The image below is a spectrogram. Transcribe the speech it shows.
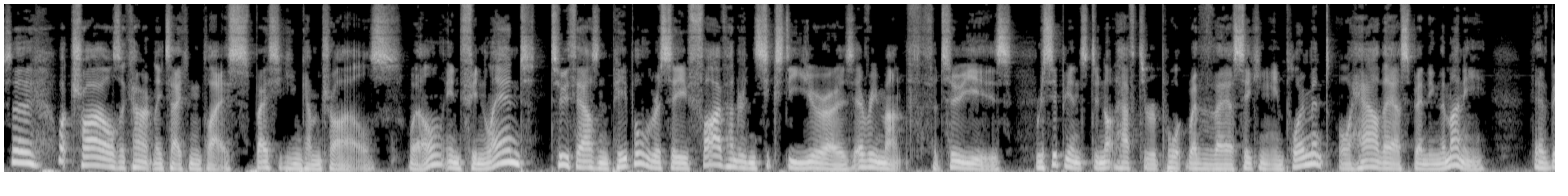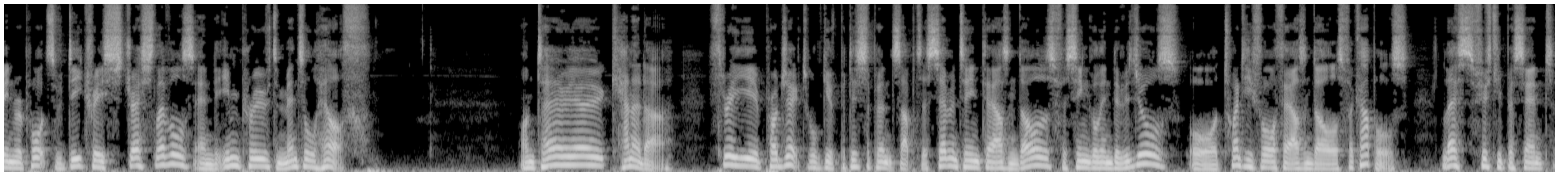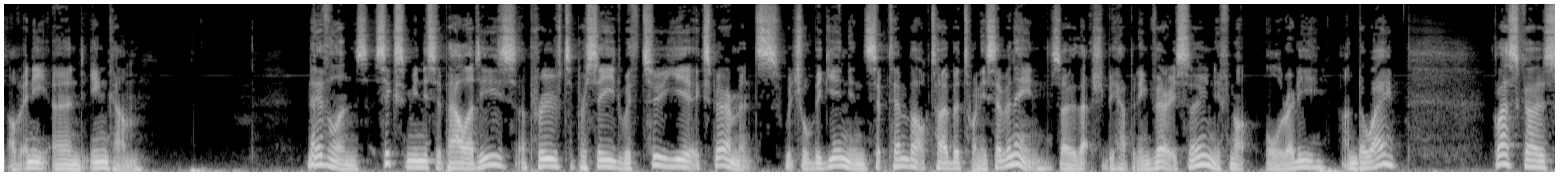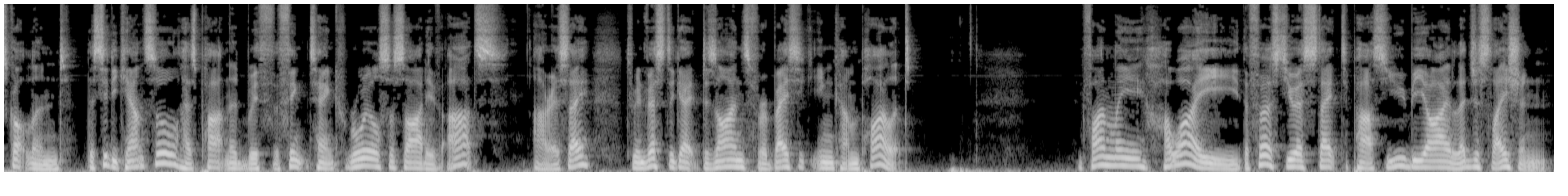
So, what trials are currently taking place? Basic income trials. Well, in Finland, 2,000 people receive 560 euros every month for two years. Recipients do not have to report whether they are seeking employment or how they are spending the money. There have been reports of decreased stress levels and improved mental health. Ontario, Canada. Three-year project will give participants up to $17,000 for single individuals or $24,000 for couples less 50% of any earned income. Netherlands, six municipalities approved to proceed with two-year experiments, which will begin in September-October 2017, so that should be happening very soon, if not already underway. Glasgow, Scotland. The City Council has partnered with the think tank Royal Society of Arts RSA, to investigate designs for a basic income pilot. And finally, Hawaii, the first US state to pass UBI legislation.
